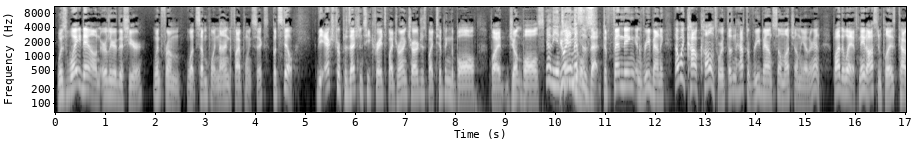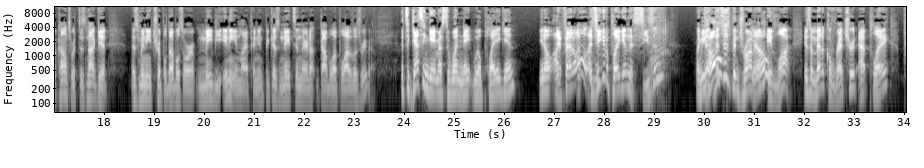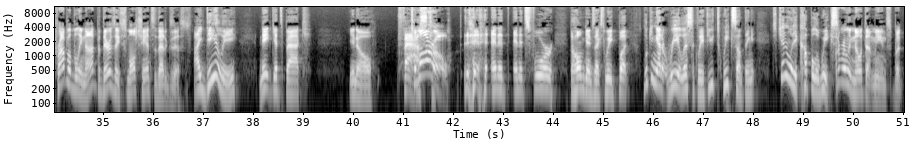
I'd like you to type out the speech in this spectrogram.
was way down earlier this year. Went from what 7.9 to 5.6, but still the extra possessions he creates by drawing charges, by tipping the ball, by jump balls. Yeah, the intangibles. BYU misses that defending and rebounding. That way, Kyle Collinsworth doesn't have to rebound so much on the other end. By the way, if Nate Austin plays, Kyle Collinsworth does not get as many triple doubles, or maybe any, in my opinion, because Nate's in there to gobble up a lot of those rebounds. It's a guessing game as to when Nate will play again. You know, I- if at all, I- is he going to play again this season? Like We thi- hope. this has been drawn You out know? a lot. Is a medical redshirt at play? Probably not, but there is a small chance that that exists. ideally, Nate gets back, you know, fast Tomorrow. and it and it's for the home games next week. But looking at it realistically, if you tweak something, it's generally a couple of weeks. I don't really know what that means, but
